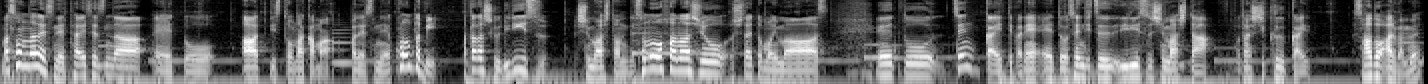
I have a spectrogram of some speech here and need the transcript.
まあ、そんなですね、大切な、えっ、と、アーティスト仲間がですね、この度新しくリリースしましたんで、そのお話をしたいと思います。えっ、と、前回っていうかね、えっ、と、先日リリースしました、私空海サードアルバム、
